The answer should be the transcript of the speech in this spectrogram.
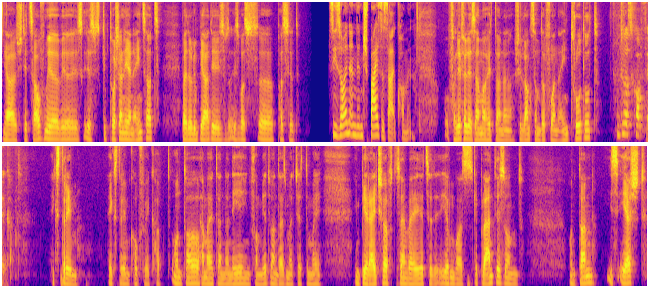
Ja, steht's auf, wir, wir, es, es, gibt wahrscheinlich einen Einsatz. Bei der Olympiade ist, ist was äh, passiert. Sie sollen in den Speisesaal kommen. Auf alle Fälle sind wir halt dann äh, schon langsam da vorne eintrudelt. Und du hast Kopfweh gehabt? Extrem, extrem Kopfweh gehabt. Und da haben wir halt in der Nähe informiert worden, dass wir jetzt einmal in Bereitschaft sein, weil jetzt irgendwas geplant ist und und dann ist erst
